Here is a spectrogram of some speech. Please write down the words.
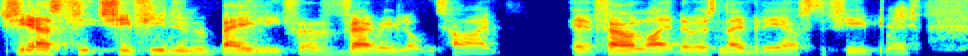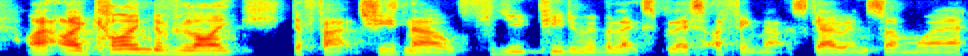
She has she feuded with Bayley for a very long time. It felt like there was nobody else to feud with. I, I kind of like the fact she's now feud- feuding with Alexa Bliss. I think that's going somewhere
